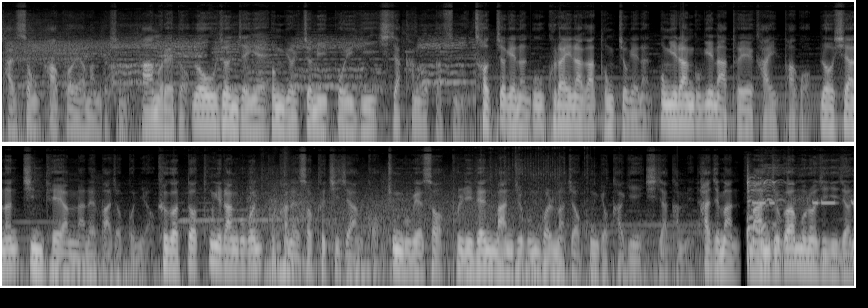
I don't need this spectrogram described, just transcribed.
달성하고야만 것입니다. 아무래도 로우 전쟁의 동결점이 보이기 시작한 것 같습니다. 서쪽에는 우크라이나가 동쪽에는 통일한국이 나토에 가입하고 러시아는 진퇴양난에 빠졌군요. 그것도 통일한국은 북한에서 그치지 않고 중국에서 분리된 만주 군벌마저 공격하기 시작합니다. 하지만 만주가 무너지기 전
